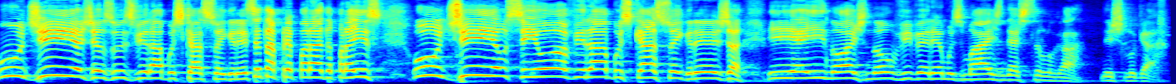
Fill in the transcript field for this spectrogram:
Um dia Jesus virá buscar a sua igreja. Você está preparada para isso? Um dia o Senhor virá buscar a sua igreja e aí nós não viveremos mais neste lugar, neste lugar.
